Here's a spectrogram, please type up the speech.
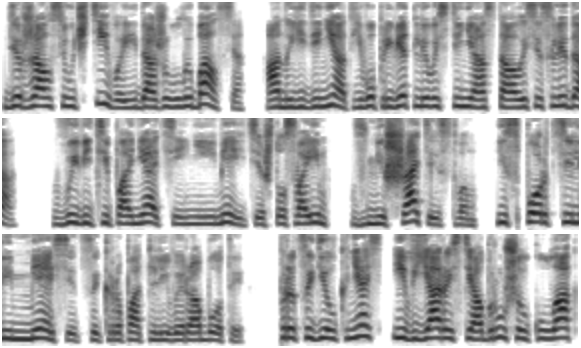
держался учтиво и даже улыбался, а наедине от его приветливости не осталось и следа. Вы ведь и понятия не имеете, что своим вмешательством испортили месяцы кропотливой работы. Процедил князь и в ярости обрушил кулак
